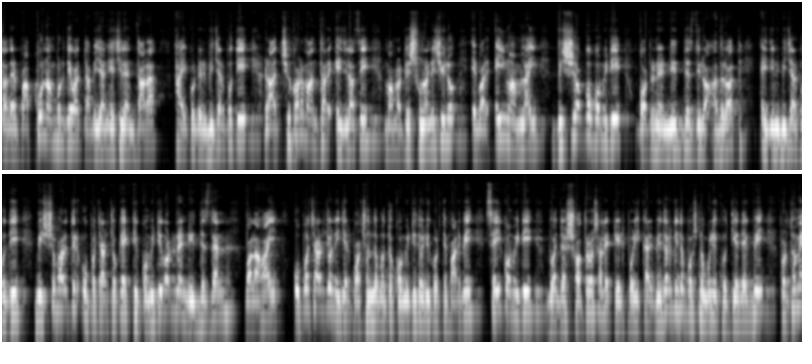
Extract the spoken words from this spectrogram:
তাদের প্রাপ্য নম্বর দেওয়ার দাবি জানিয়েছিলেন তারা। হাইকোর্টের বিচারপতি রাজশেখর মান্থার এজলাসে মামলাটির শুনানি ছিল। এবার এই মামলায় বিশেষজ্ঞ কমিটি গঠনের নির্দেশ দিল আদালত। এই দিন বিচারপতি বিশ্বভারতীর উপাচার্যকে একটি কমিটি গঠনের নির্দেশ দেন। বলা হয়, উপাচার্য নিজের পছন্দ মতো কমিটি তৈরি করতে পারবে। সেই কমিটি দু হাজার সতেরো সালে টেট পরীক্ষার বিতর্কিত প্রশ্নগুলি খতিয়ে দেখবে। প্রথমে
